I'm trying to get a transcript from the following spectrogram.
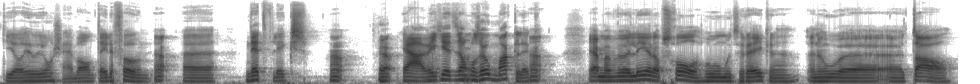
die al heel jong zijn, hebben al een telefoon. Ja. Eh, Netflix. Ja. Ja. ja, weet je, het is allemaal zo makkelijk. Ja. Ja, maar we leren op school hoe we moeten rekenen en hoe we eh, taal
